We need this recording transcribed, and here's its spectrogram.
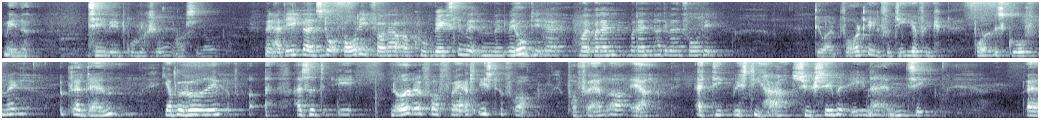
mine tv-produktioner og sådan noget. Men har det ikke været en stor fordel for dig at kunne veksle mellem, mellem Jo. de her? Hvordan, hvordan har det været en fordel? Det var en fordel, fordi jeg fik brød i skuffen, ikke? Blandt andet. Jeg behøvede ikke... Altså, det, noget af det forfærdeligste for forfattere er, at de, hvis de har succes med en eller anden ting, hvad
